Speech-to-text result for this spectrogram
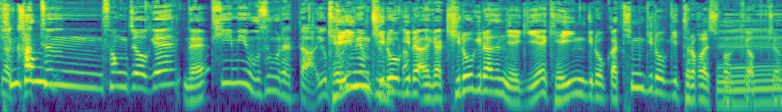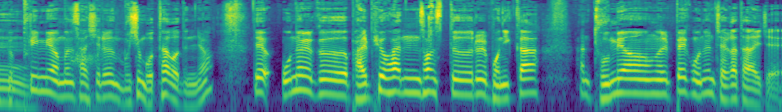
그러니까 팀 성... 같은 성적에 네. 팀이 우승을 했다. 이거 개인 기록이라 그러니까 기록이라는 얘기에 개인 기록과 팀 기록이 들어갈 수밖에 음. 없죠. 그 프리미엄은 사실은 무시 못 하거든요. 근데 오늘 그 발표한 선수들을 보니까 한 두 명을 빼고는 제가 다 이제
